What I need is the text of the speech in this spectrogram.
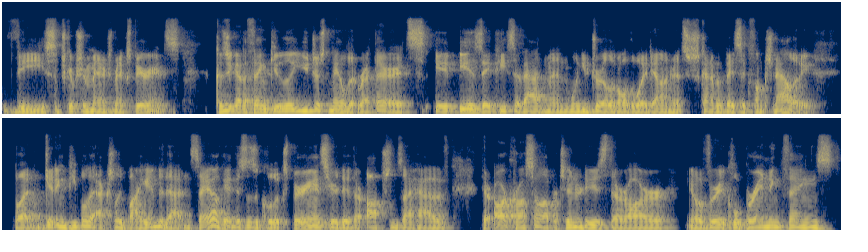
the subscription management experience. Because you got to think you, you just nailed it right there. It's it is a piece of admin when you drill it all the way down, and it's just kind of a basic functionality. But getting people to actually buy into that and say, okay, this is a cool experience. Here are the other options I have. There are cross sell opportunities. There are you know very cool branding things.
